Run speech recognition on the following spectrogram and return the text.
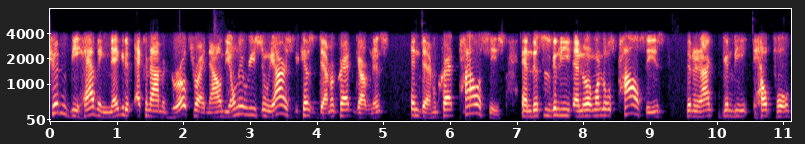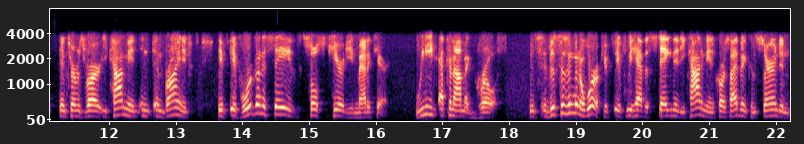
shouldn't be having negative economic growth right now. And the only reason we are is because Democrat governance and Democrat policies. And this is going to be another one of those policies that are not going to be helpful in terms of our economy. And, and Brian, if, if, if we're going to save Social Security and Medicare, we need economic growth. This, this isn't going to work if, if we have a stagnant economy. And of course, I've been concerned and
